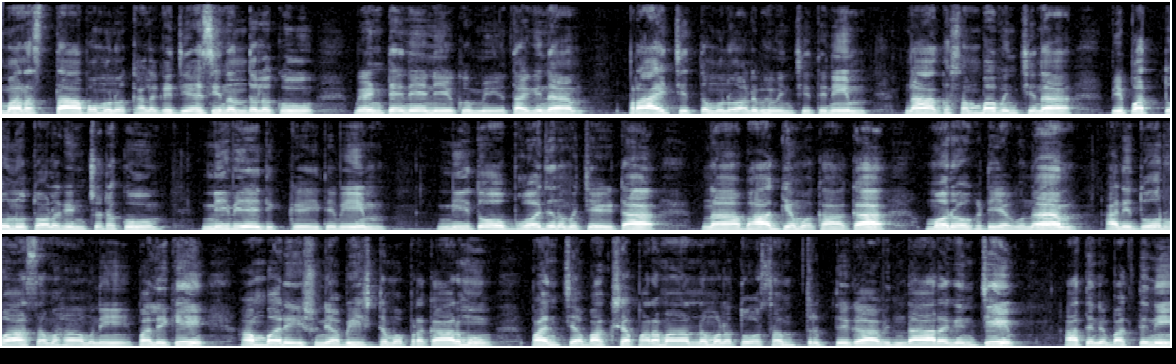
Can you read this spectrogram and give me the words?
మనస్తాపమును కలగజేసినందులకు వెంటనే నీకు మీ తగిన ప్రాయచిత్తమును అనుభవించి తిని నాకు సంభవించిన విపత్తును తొలగించుటకు నీవే దిక్కైతివి. నీతో భోజనము చేయుట నా భాగ్యము కాక మరొకటి అగున అని దూర్వాస మహాముని పలికి అంబరీషుని అభీష్టము ప్రకారము పంచభక్ష పరమాన్నములతో సంతృప్తిగా విందారగించి అతని భక్తిని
